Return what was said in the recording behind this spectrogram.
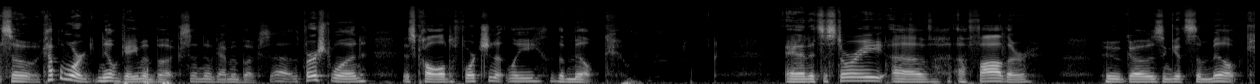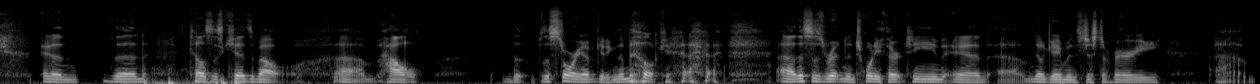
so a couple more Neil Gaiman books. Uh, Neil Gaiman books. Uh, the first one is called "Fortunately the Milk," and it's a story of a father who goes and gets some milk, and then tells his kids about um, how the the story of getting the milk. uh, this is written in 2013, and um, Neil Gaiman's just a very um,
